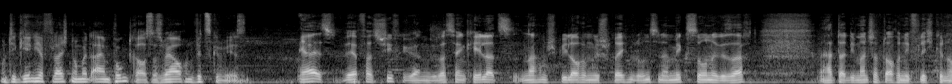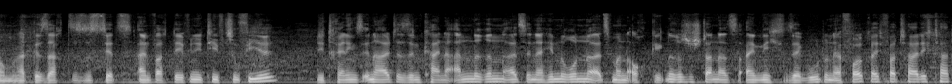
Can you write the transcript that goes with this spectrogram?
und die gehen hier vielleicht nur mit einem Punkt raus. Das wäre auch ein Witz gewesen. Ja, es wäre fast schief gegangen. Sebastian Kehl hat nach dem Spiel auch im Gespräch mit uns in der Mixzone gesagt, hat da die Mannschaft auch in die Pflicht genommen und hat gesagt, es ist jetzt einfach definitiv zu viel. Die Trainingsinhalte sind keine anderen als in der Hinrunde, als man auch gegnerische Standards eigentlich sehr gut und erfolgreich verteidigt hat.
